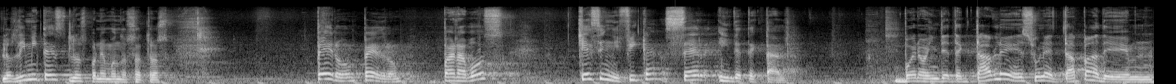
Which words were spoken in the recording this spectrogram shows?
los límites los ponemos nosotros. Pero, Pedro, para vos, ¿qué significa ser indetectable? Bueno, indetectable es una etapa de,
